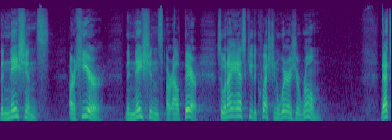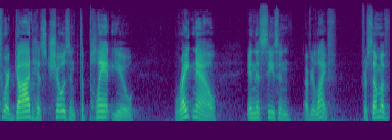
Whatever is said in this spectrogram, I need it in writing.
The nations are here, the nations are out there. So when I ask you the question, where is your Rome? That's where God has chosen to plant you right now in this season of your life. For some of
